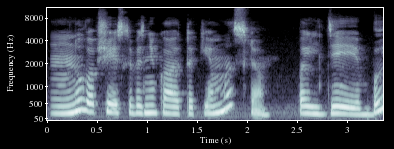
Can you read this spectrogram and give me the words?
Ну, вообще, если возникают такие мысли, по идее бы,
